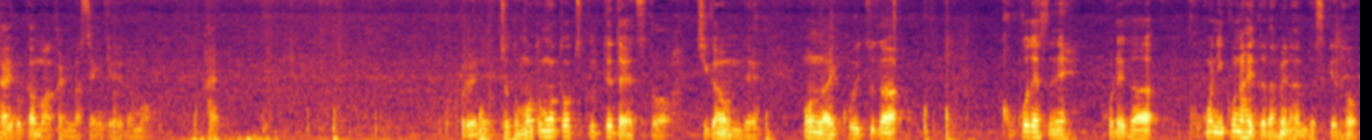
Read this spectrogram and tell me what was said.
変えるかも分かりませんけれどもはい。これねちょっともともと作ってたやつと違うんで本来こいつがここですね。これがここに来ないとダメなんですけど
